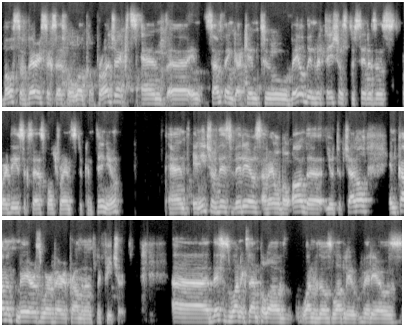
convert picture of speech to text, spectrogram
both of very successful local projects and uh, in something akin to veiled invitations to citizens for these successful trends to continue. And in each of these videos available on the YouTube channel, incumbent mayors were very prominently featured. Uh, this is one example of one of those lovely videos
